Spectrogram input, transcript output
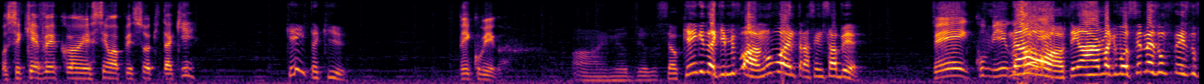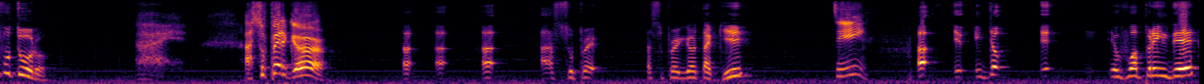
Você quer ver conhecer uma pessoa que tá aqui? Quem tá aqui? Vem comigo. Ai, meu Deus do céu. Quem que tá aqui me fala? Não vou entrar sem saber. Vem comigo. Não, ó, eu tenho a arma que você mesmo fez no futuro. Ai. A Supergirl! A, a, a, a Super. A Supergirl tá aqui? Sim. Ah, eu, então. Eu vou aprender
